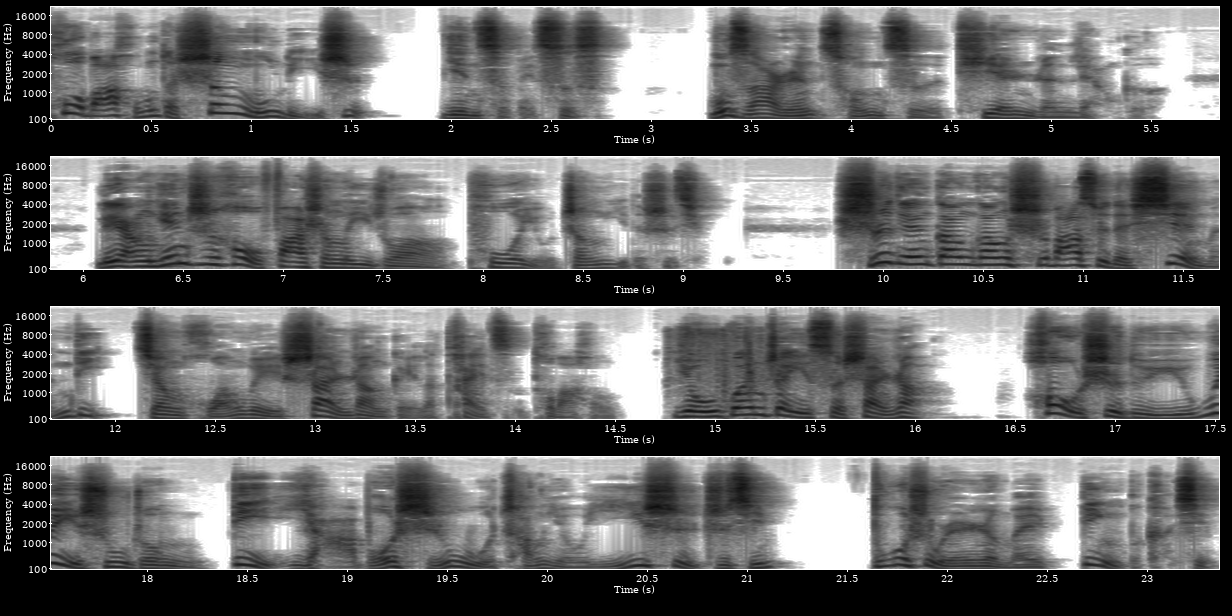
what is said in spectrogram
拓跋宏的生母李氏因此被赐死，母子二人从此天人两隔。两年之后，发生了一桩颇有争议的事情：时年刚刚十八岁的献文帝将皇位禅让给了太子拓跋宏。有关这一次禅让，后世对于魏书中帝亚伯食物常有一视之心，多数人认为并不可信。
